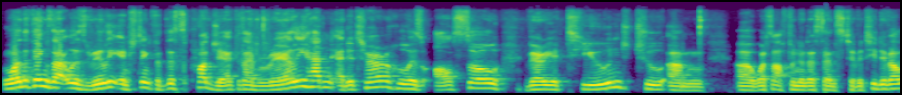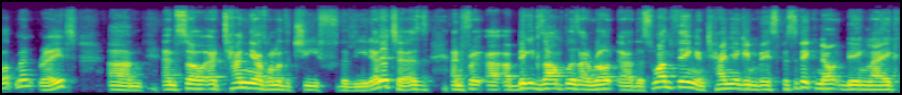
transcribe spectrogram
one of the things that was really interesting for this project is I've rarely had an editor who is also very attuned to um, uh, what's often known as sensitivity development, right? Um, and so uh, Tanya is one of the chief, the lead editors. And for uh, a big example is I wrote uh, this one thing, and Tanya gave me a specific note being like,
